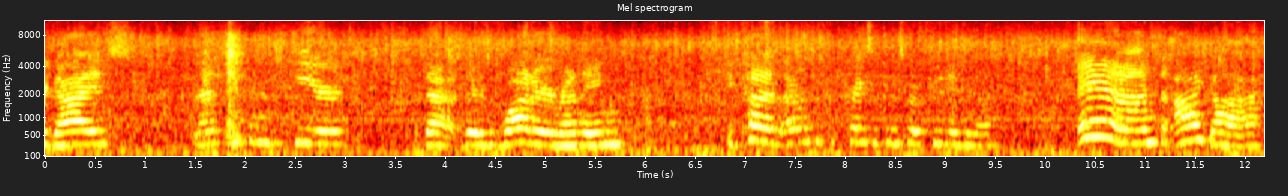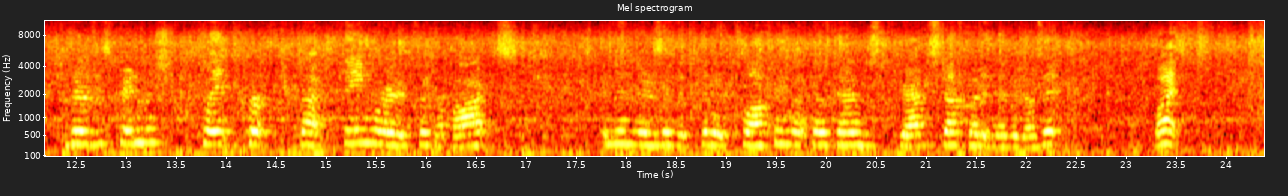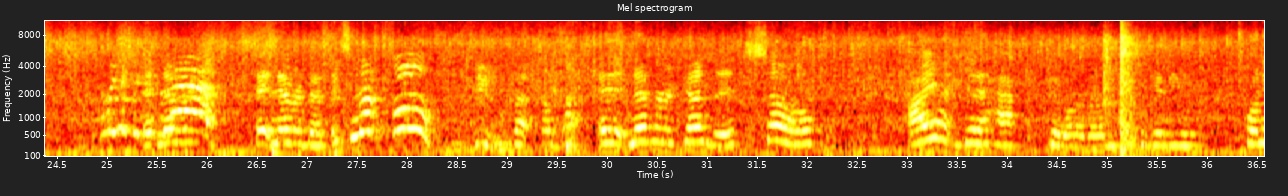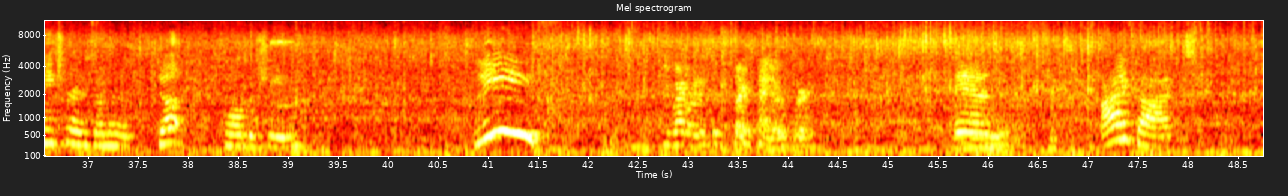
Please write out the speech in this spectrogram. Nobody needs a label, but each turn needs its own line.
water, guys. And as you can hear, that there's water running because I went to Crazy Pin store a few days ago. And I got, there's this Cranewish plant, that thing where it's like a box. And then there's like a little claw thing that goes down and just grabs stuff, but it never does it. What? It never, it never does. It's not full! Dude, But it never does it, so I did a hack to one of them to give you 20 turns on a duck claw machine. Leave!
You might want to just start that over.
And I got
